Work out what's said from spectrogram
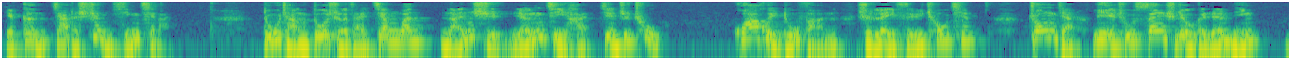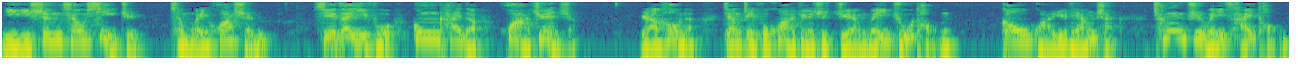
也更加的盛行起来。赌场多设在江湾、南市、人迹罕见之处。花卉赌法呢，是类似于抽签，庄家列出三十六个人名，以生肖细致，称为花神，写在一幅公开的画卷上。然后呢，将这幅画卷是卷为竹筒，高挂于梁上，称之为彩筒。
